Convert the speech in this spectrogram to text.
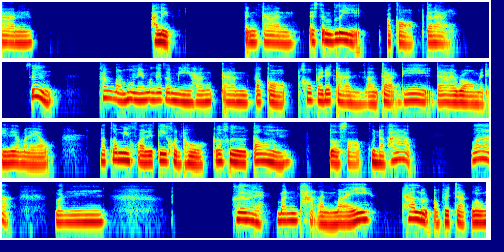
การผลิต เป็นการ assembly ประกอบก็ได้ ซึ่งขั้นตอนพวกนี้มันก็จะมีทั้งการประกอบเข้าไปด้วยกัน หลังจากที่ได้ raw material มาแล้ว แล้วก็มี quality control ก็คือต้องตรวจสอบคุณภาพ ว่ามัน เขาเรียกว่าไรมันผ่านไหม ถ้าหลุดออกไปจากโรง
